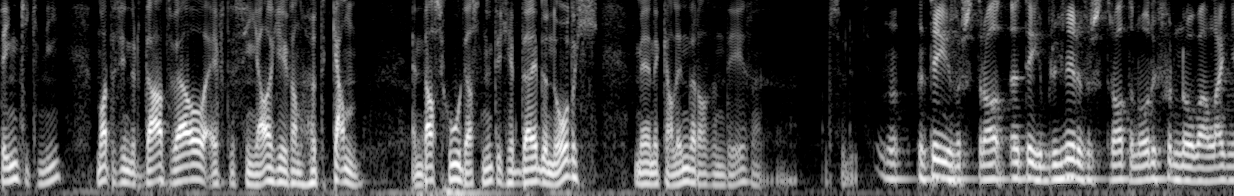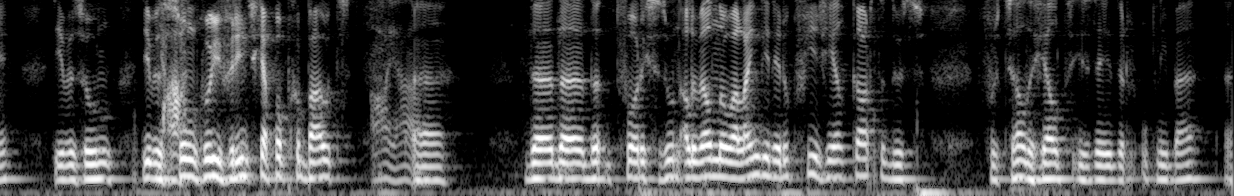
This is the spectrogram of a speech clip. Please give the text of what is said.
denk ik niet. Maar het is inderdaad wel, hij heeft een signaal gegeven van het kan. En dat is goed, dat is nuttig. Dat heb je nodig met een kalender als een deze. Absoluut. Ja. En tegen, Verstraat, eh, tegen Brugge Verstraten nodig voor Noah Lang. Hè. Die hebben zo'n die hebben zo'n goede vriendschap opgebouwd. Ah ja. Eh, de, de, de, het vorig seizoen. Alhoewel Noah Lang die deed ook vier geel kaarten, dus voor hetzelfde geld is hij er ook niet bij. Eh,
